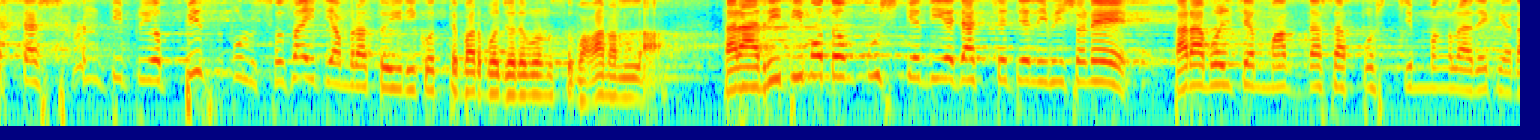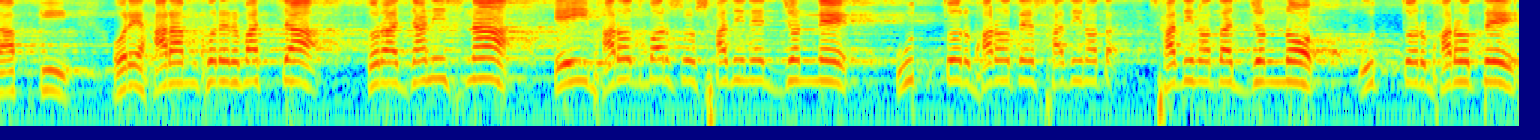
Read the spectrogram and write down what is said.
একটা শান্তিপ্রিয় পিসফুল সোসাইটি আমরা তৈরি করতে পারব জোরে বলুন, সুবহানাল্লাহ। তারা রীতিমতো উস্কে দিয়ে যাচ্ছে টেলিভিশনে। তারা বলছে, মাদ্রাসা পশ্চিমবাংলা রেখে রাপ কি? ওরে হারামখোরের বাচ্চা, তোরা জানিস না, এই ভারতবর্ষ স্বাধীনের জন্যে, উত্তর ভারতে স্বাধীনতা, স্বাধীনতার জন্য উত্তর ভারতে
